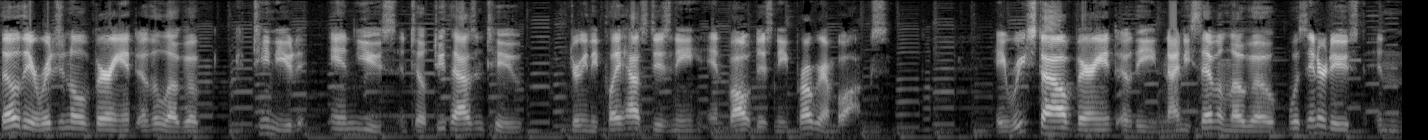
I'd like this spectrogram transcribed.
though the original variant of the logo continued in use until 2002 during the Playhouse Disney and Vault Disney program blocks. A restyled variant of the 97 logo was introduced in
